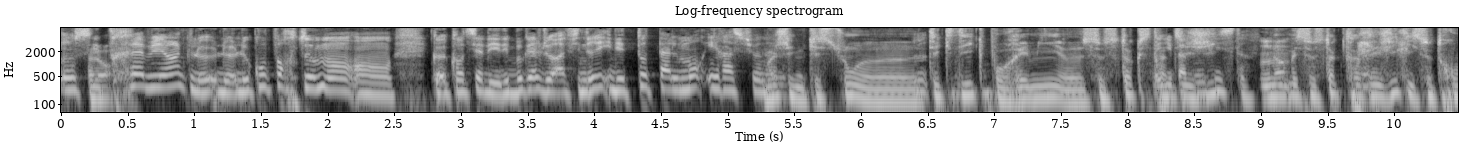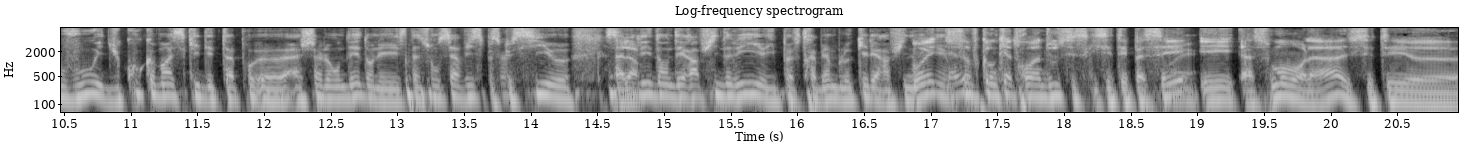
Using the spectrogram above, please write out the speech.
on, on sait Alors- très bien que le, le- le comportement en, quand il y a des, des blocages de raffinerie, il est totalement irrationnel. Moi, j'ai une question euh, Mm. technique pour Rémi. Euh, ce stock il n'est pas stratégique. péquiste. Non, mais ce stock stratégique, il se trouve où et du coup, comment est-ce qu'il est euh, achalandé dans les stations-service? Parce que si euh, s'il Alors- est dans des raffineries, ils peuvent très bien bloquer les raffineries. Oui, sauf qu'en 92, c'est ce qui s'était passé. Ouais. Et à ce moment-là, c'était euh,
